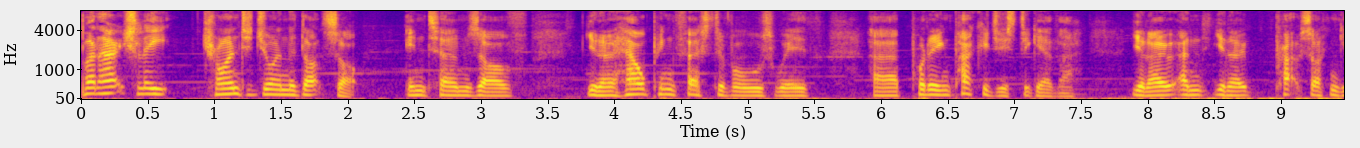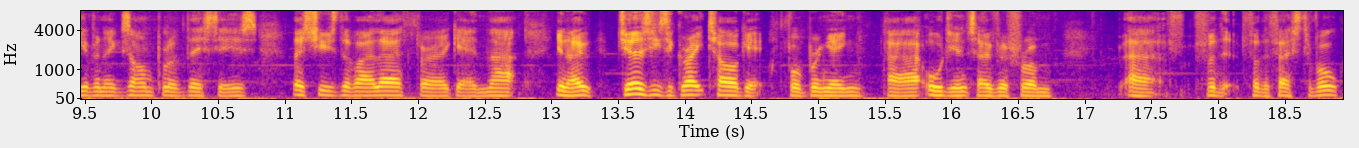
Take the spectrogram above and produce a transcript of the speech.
but actually trying to join the dots up in terms of, you know, helping festivals with uh, putting packages together. You know, and you know, perhaps I can give an example of this. Is let's use the Vale Earth Fair again. That you know, Jersey's a great target for bringing uh, audience over from uh, for the for the festival.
